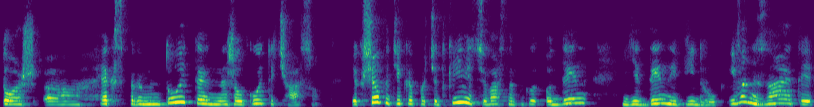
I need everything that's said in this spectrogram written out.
Тож е, експериментуйте, не жалкуйте часу. Якщо ви тільки початківець, у вас, наприклад, один єдиний відгук, і ви не знаєте,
